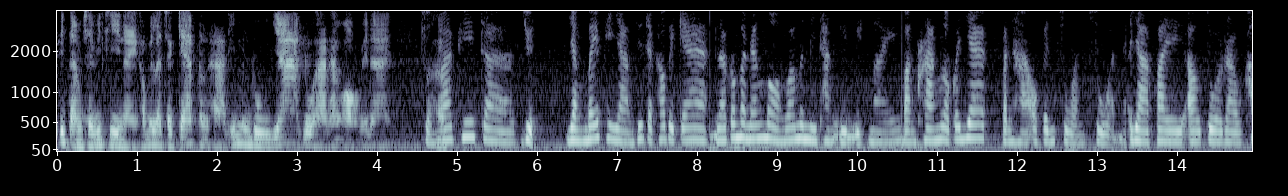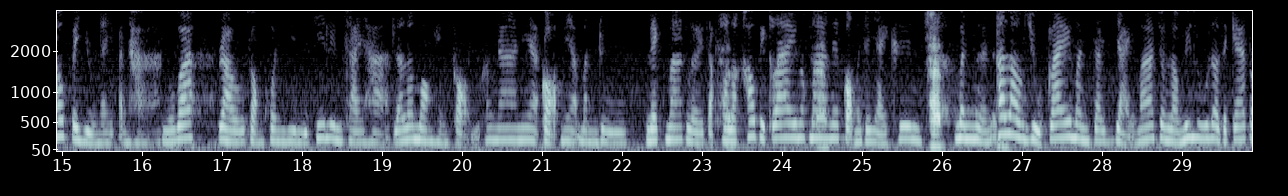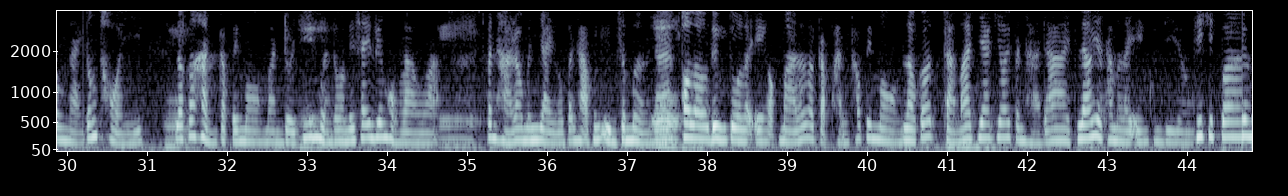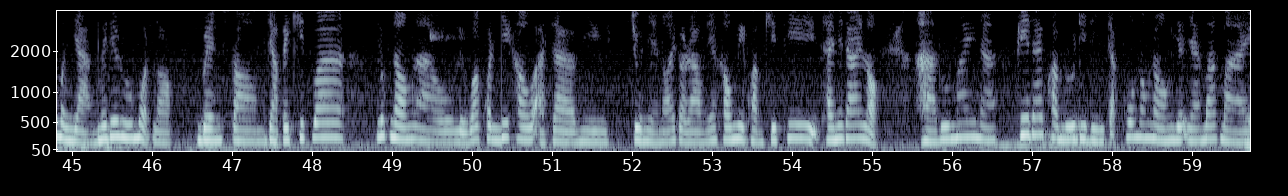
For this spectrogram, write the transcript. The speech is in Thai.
พี่แต้มใช้วิธีไหนครับ เวลาจะแก้ปัญหาที่มันดูยากดูหาทางออกไม่ได้ ส่วนมากพี่จะหยุดยังไม่พยายามที่จะเข้าไปแก้ แล้วก็มานั่งมองว่ามันมีทางอื่นอีกไหม บางครั้งเราก็แยกปัญหาออกเป็นส่วนส่วนๆอย่าไปเอาตัวเราเข้าไปอยู่ในปัญหาสมมติว่า เราสองคนยืนอยู่ที่ริมชายหาด แล้วเรามองเห็นเกาะอยู่ข้างหน้าเนี่ยเกาะเนี่ยมันดูเล็กมากเลย แต่พอเราเข้าไปใกล้มากๆเนี่ยเกาะมันจะใหญ่ขึ้นครับมันเหมือนถ้าเราอยู่ใกล้มันจะใหญ่มากจนเราไม่รู้เราจะแก้ตรงไหนต้องถอยอืมแล้วก็หันกลับไปมองมันโดยที่อืมเหมือนกับมันไม่ใช่เรื่องของเราอะอืมปัญหาเรามันใหญ่กว่าปัญหาคนอื่นเสมอนะอืมพอเราดึงตัวเราเองออกมาแล้วเรากลับหันเข้าไปมอง เราก็สามารถแยกย่อยปัญหาได้ แล้วอย่าทำอะไรเองคนเดียวพี่คิดว่าเรื่องบางอย่างไม่ได้รู้หมดหรอก brainstorm อย่าไปคิดว่าลูกน้องเรา หรือว่าคนที่เขาอาจจะมีจูเนียร์น้อยกว่าเราเนี่ยเขามีความคิดที่ใช้ไม่ได้หรอก หารู้ไหมนะ พี่ได้ความรู้ดีๆ จากพวกน้องๆ เยอะแยะมากมาย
